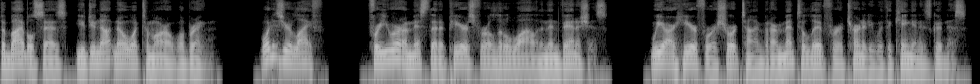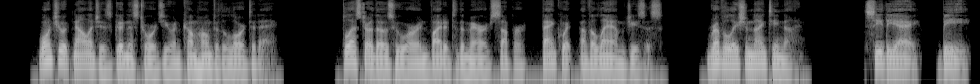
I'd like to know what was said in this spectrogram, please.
The Bible says, You do not know what tomorrow will bring. What is your life? For you are a mist that appears for a little while and then vanishes. We are here for a short time but are meant to live for eternity with the King and His goodness. Won't you acknowledge His goodness towards you and come home to the Lord today? Blessed are those who are invited to the marriage supper, banquet of the Lamb Jesus. Revelation 19:9. See the A, B,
